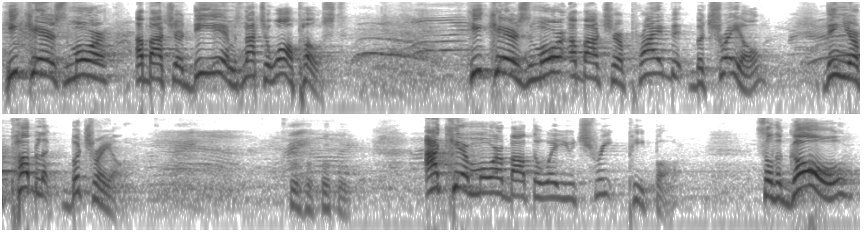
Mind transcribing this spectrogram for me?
he cares more about your DMs, not your wall post. He cares more about your private betrayal than your public betrayal. I care more about the way you treat people. So the goal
